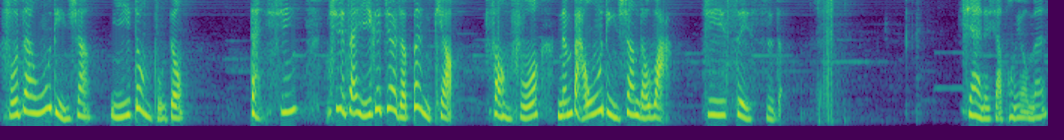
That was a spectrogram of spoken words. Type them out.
伏在屋顶上一动不动，但心却在一个劲儿的蹦跳，仿佛能把屋顶上的瓦击碎似的。亲爱的小朋友们，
